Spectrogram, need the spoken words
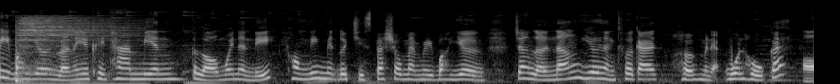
ទី2របស់យើងឥឡូវហ្នឹងយើងឃើញថាមានកន្លមួយនៅនេះក្នុងនេះមានដូចជា special memory របស់យើងអញ្ចឹងឥឡូវហ្នឹងយើងនឹងធ្វើការហើសម្នាក់4រូបណាអូ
